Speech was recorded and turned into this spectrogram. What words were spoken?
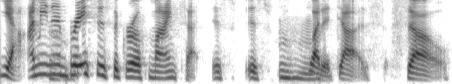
Yeah, I mean, so. embraces the growth mindset is is mm-hmm. what it does. So,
